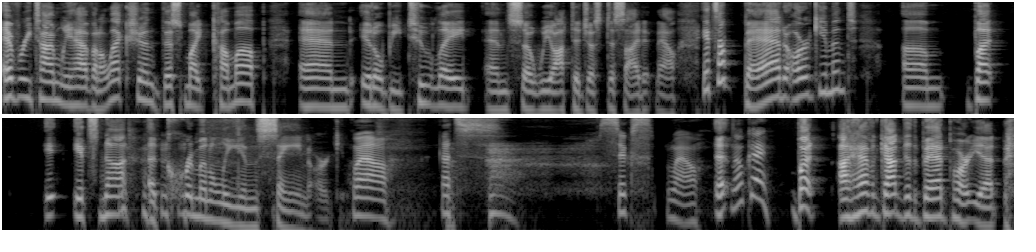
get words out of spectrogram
every time we have an election, this might come up and it'll be too late. And so we ought to just decide it now. It's a bad argument, um, but it, it's not a criminally insane argument. Wow. That's six. Wow. Uh, Okay. But I haven't gotten to the bad part yet.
